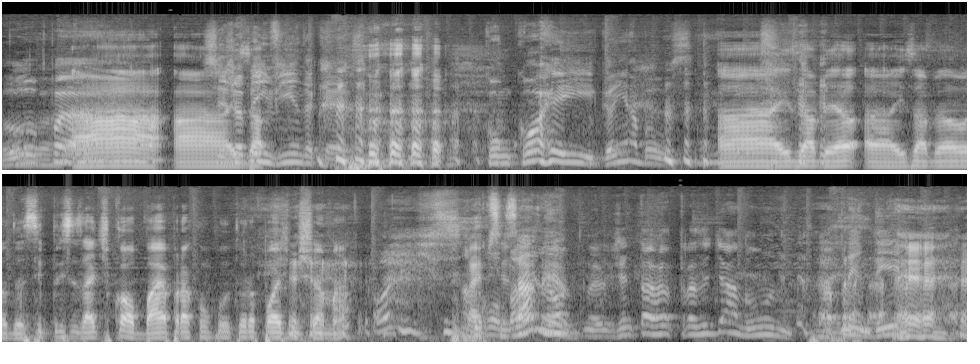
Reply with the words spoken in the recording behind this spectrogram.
Opa! A, a, Seja Isa- bem-vinda, Kézia. Concorre aí, ganha a bolsa. a Isabela, a Isabela mandou, se precisar de cobaia pra acupuntura, pode me chamar. Olha isso. Vai precisar não, mesmo. A gente tá trazendo de aluno, pra aprender. É.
